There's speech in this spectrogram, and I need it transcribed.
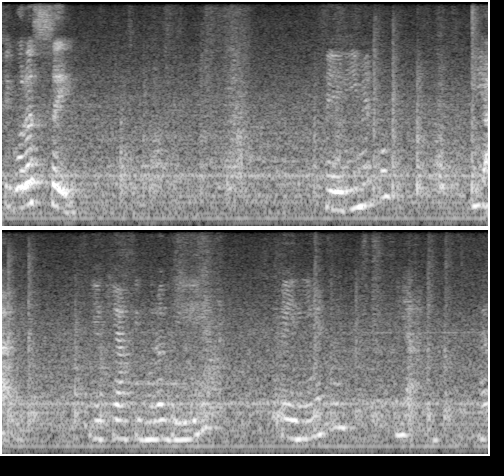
Figura C. Perímetro e área. E aqui é a figura D. Perímetro e área. Né?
